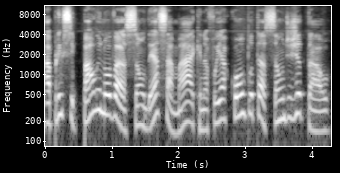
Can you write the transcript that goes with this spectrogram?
A principal inovação dessa máquina foi a computação digital.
